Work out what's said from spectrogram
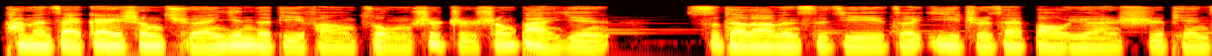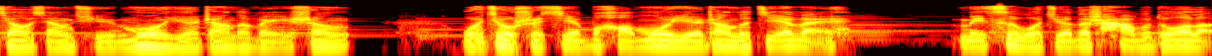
他们在该声全音的地方总是只升半音。斯特拉文斯基则一直在抱怨诗篇交响曲末乐章的尾声：“我就是写不好末乐章的结尾，每次我觉得差不多了，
